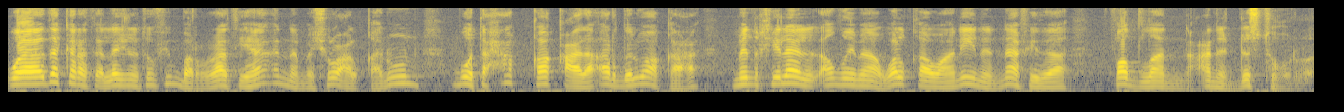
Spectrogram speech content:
وذكرت اللجنة في مبرراتها أن مشروع القانون متحقق على أرض الواقع من خلال الأنظمة والقوانين النافذة فضلا عن الدستور.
